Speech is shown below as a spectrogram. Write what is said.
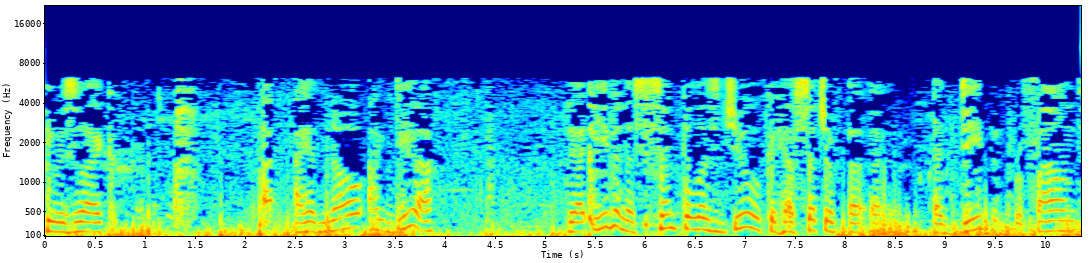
he was like, I, I had no idea that even the simplest Jew could have such a, a, a deep and profound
